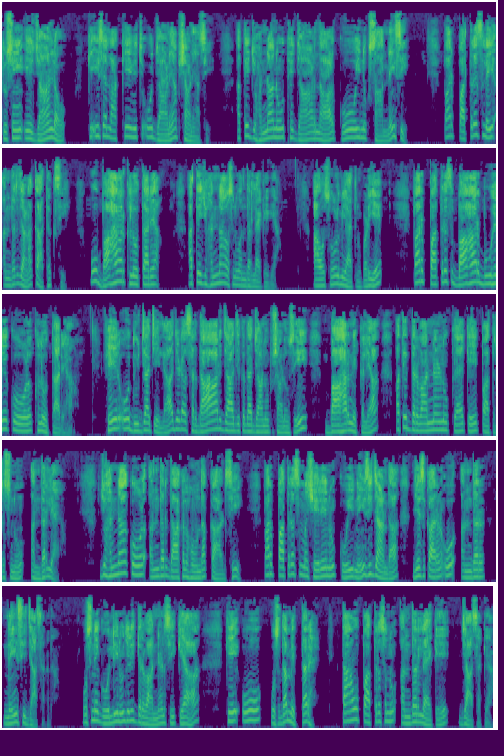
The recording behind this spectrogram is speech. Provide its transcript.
ਤੁਸੀਂ ਇਹ ਜਾਣ ਲਓ ਕਿ ਇਸ ਇਲਾਕੇ ਵਿੱਚ ਉਹ ਜਾਣਿਆ ਪਛਾਣਿਆ ਸੀ। ਅਤੇ ਯੋਹੰਨਾ ਨੂੰ ਉੱਥੇ ਜਾਣ ਨਾਲ ਕੋਈ ਨੁਕਸਾਨ ਨਹੀਂ ਸੀ। ਪਰ ਪਤਰਸ ਲਈ ਅੰਦਰ ਜਾਣਾ ਘਾਤਕ ਸੀ। ਉਹ ਬਾਹਰ ਖਲੋਤਾ ਰਿਹਾ ਅਤੇ ਯੋਹੰਨਾ ਉਸ ਨੂੰ ਅੰਦਰ ਲੈ ਕੇ ਗਿਆ। ਆਓ 16ਵੀਂ ਆਇਤ ਨੂੰ ਪੜ੍ਹੀਏ। ਪਰ ਪਤਰਸ ਬਾਹਰ ਬੂਹੇ ਕੋਲ ਖਲੋਤਾ ਰਿਹਾ। ਫਿਰ ਉਹ ਦੂਜਾ ਚੇਲਾ ਜਿਹੜਾ ਸਰਦਾਰ ਜਾਜਕ ਦਾ ਜਾਣੂ ਪਛਾਣੂ ਸੀ, ਬਾਹਰ ਨਿਕਲਿਆ ਅਤੇ ਦਰਵਾਨਣ ਨੂੰ ਕਹਿ ਕੇ ਪਤਰਸ ਨੂੰ ਅੰਦਰ ਲਿਆਇਆ। ਯੋਹੰਨਾ ਕੋਲ ਅੰਦਰ ਦਾਖਲ ਹੋਣ ਦਾ ਕਾਰਡ ਸੀ। ਪਰ ਪਤਰਸ ਮਸ਼ੇਰੇ ਨੂੰ ਕੋਈ ਨਹੀਂ ਸੀ ਜਾਣਦਾ, ਜਿਸ ਕਾਰਨ ਉਹ ਅੰਦਰ ਨਹੀਂ ਸੀ ਜਾ ਸਕਦਾ। ਉਸਨੇ ਗੋਲੀ ਨੂੰ ਜਿਹੜੀ ਦਰਵਾਨਣ ਸੀ ਕਿਹਾ ਕਿ ਉਹ ਉਸ ਦਾ ਮਿੱਤਰ ਹੈ, ਤਾਂ ਉਹ ਪਾਤਰਸ ਨੂੰ ਅੰਦਰ ਲੈ ਕੇ ਜਾ ਸਕਿਆ।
